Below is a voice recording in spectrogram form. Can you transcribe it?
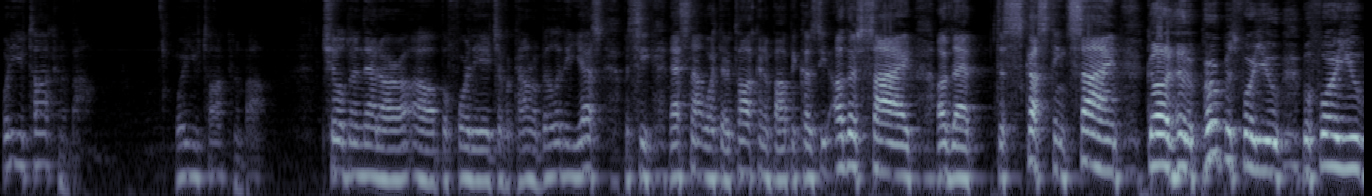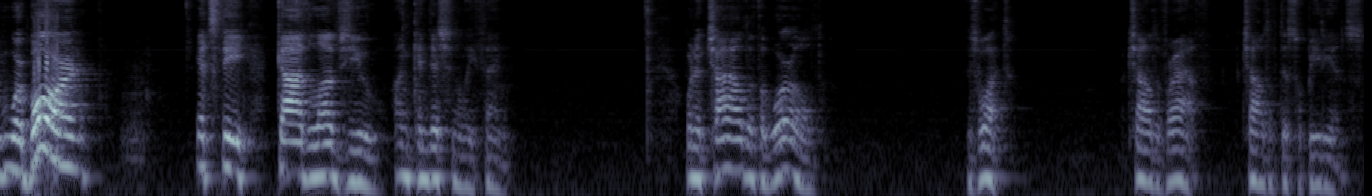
What are you talking about? What are you talking about? Children that are uh, before the age of accountability, yes, but see, that's not what they're talking about because the other side of that disgusting sign, God had a purpose for you before you were born, it's the God loves you unconditionally thing. When a child of the world is what? A child of wrath, a child of disobedience.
